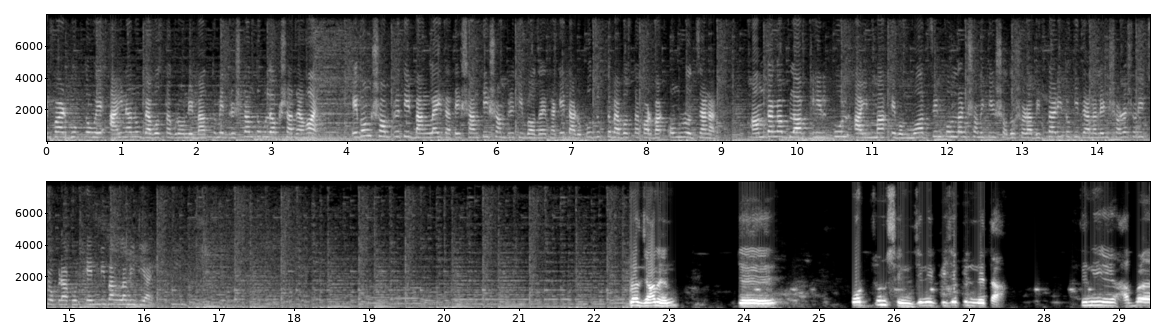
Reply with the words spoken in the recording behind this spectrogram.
এফআইআর ভুক্ত হয়ে আইনানুগ ব্যবস্থা গ্রহণের মাধ্যমে দৃষ্টান্তমূলক সাজা হয়। এবং সম্প্রীতির বাংলায় যাতে শান্তি, সম্প্রীতি বজায় থাকে, তার উপযুক্ত ব্যবস্থা করবার অনুরোধ জানান। আমডাঙ্গা ব্লক, হিলপুল আইনমা এবং মোয়াজ্জিন কল্যাণ সমিতির সদস্যরা বিস্তারিত কি জানালেন সরাসরি চোখ রাখুন এনবি বাংলা মিডিয়ায়। আপনারা জানেন যে অর্জুন সিং, যিনি বিজেপির নেতা, তিনি হাবড়া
